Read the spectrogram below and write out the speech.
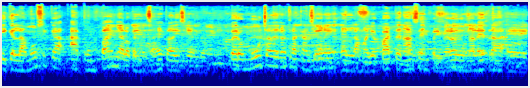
y que la música acompañe a lo que el mensaje está diciendo. Pero muchas de nuestras canciones, en la mayor parte, nacen primero de una letra eh,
